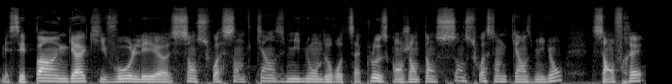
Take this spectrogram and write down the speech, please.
mais c'est pas un gars qui vaut les 175 euh, millions d'euros de sa clause. Quand j'entends 175 millions, ça en ferait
